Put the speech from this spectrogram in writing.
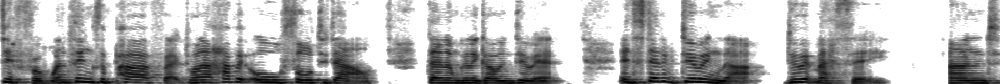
different, when things are perfect, when I have it all sorted out, then I'm going to go and do it. Instead of doing that, do it messy and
